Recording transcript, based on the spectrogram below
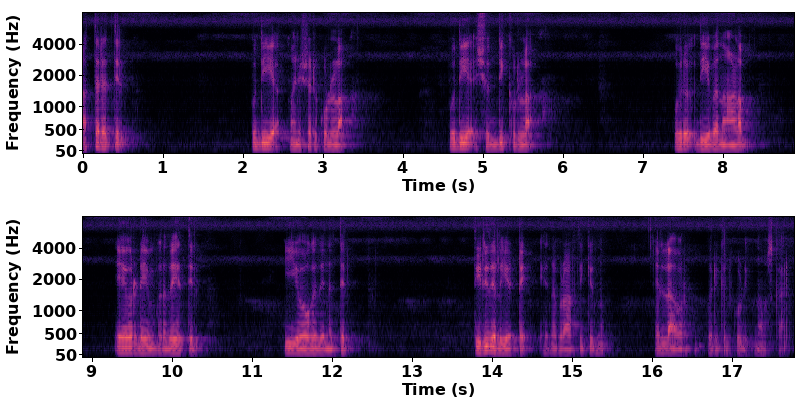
അത്തരത്തിൽ പുതിയ മനുഷ്യർക്കുള്ള പുതിയ ശുദ്ധിക്കുള്ള ഒരു ദീപനാളം ഏവരുടെയും ഹൃദയത്തിൽ ഈ യോഗ ദിനത്തിൽ തിരിതെളിയട്ടെ എന്ന് പ്രാർത്ഥിക്കുന്നു. എല്ലാവർക്കും ഒരിക്കൽ കൂടി നമസ്കാരം.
